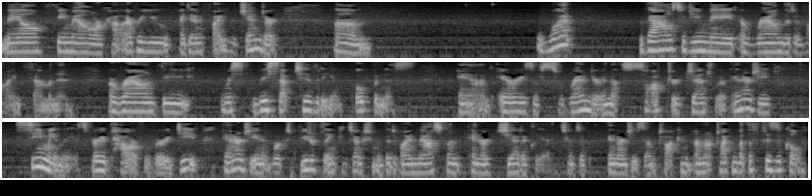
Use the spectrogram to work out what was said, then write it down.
male, female, or however you identify your gender? Um, what vows have you made around the divine feminine, around the receptivity and openness and areas of surrender and that softer, gentler energy, seemingly it's very powerful, very deep energy, and it works beautifully in conjunction with the divine masculine energetically in terms of energies. I'm talking. I'm not talking about the physical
